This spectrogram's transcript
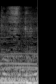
Wonderful.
